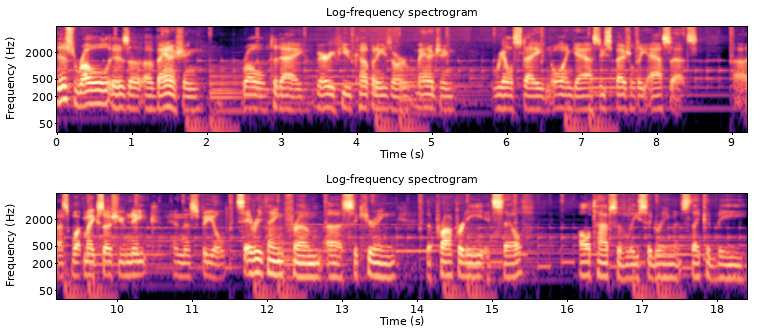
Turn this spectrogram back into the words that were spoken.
This role is a, a vanishing role today. Very few companies are managing real estate and oil and gas, these specialty assets. Uh, that's what makes us unique in this field. It's everything from uh, securing the property itself, all types of lease agreements. They could be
